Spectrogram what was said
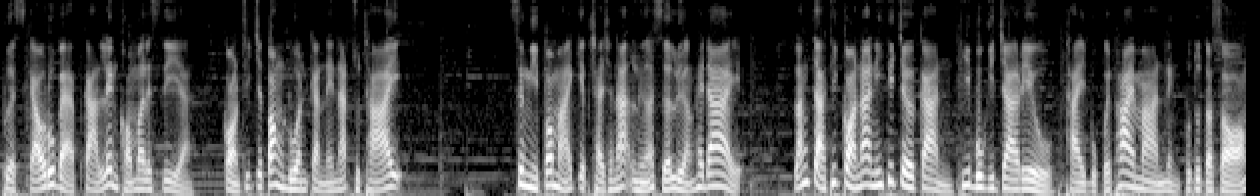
เพื่อสเกลรูปแบบการเล่นของมาเลเซีย ก่อนที่จะต้องดวลกันในนัดสุดท้าย ซึ่งมีเป้าหมายเก็บชัยชนะเหนือเสือเหลืองให้ได้ หลังจากที่ก่อนหน้านี้ที่เจอกันที่บูกิจาริว ไทยบุกไปพ่ายมา 1 ประตูต่อ 2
